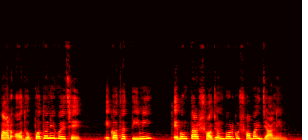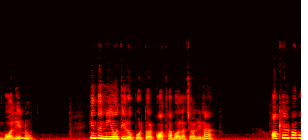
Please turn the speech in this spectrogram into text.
তাঁর অধঃপতনই হয়েছে একথা তিনি এবং তার স্বজনবর্গ সবাই জানেন বলেনও কিন্তু নিয়তির ওপর তো আর কথা বলা চলে না। অখিলবাবু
